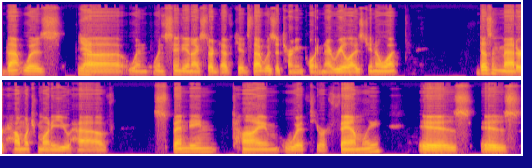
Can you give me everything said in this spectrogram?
that was yeah. Uh, when when Cindy and I started to have kids, that was a turning point. point, and I realized, you know what? It Doesn't matter how much money you have, spending time with your family is is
